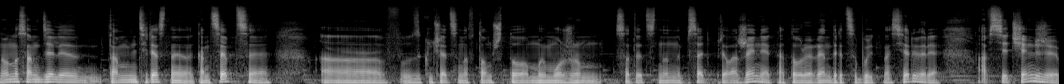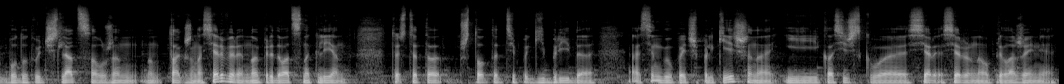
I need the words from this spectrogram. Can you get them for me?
Ну, на самом деле, там интересная концепция э, заключается она в том, что мы можем, соответственно, написать приложение, которое рендериться будет на сервере, а все ченджи будут вычисляться уже ну, также на сервере, но передаваться на клиент. То есть это что-то типа гибрида э, single page application и классического сер- серверного приложения.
